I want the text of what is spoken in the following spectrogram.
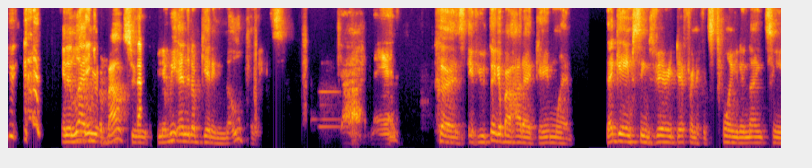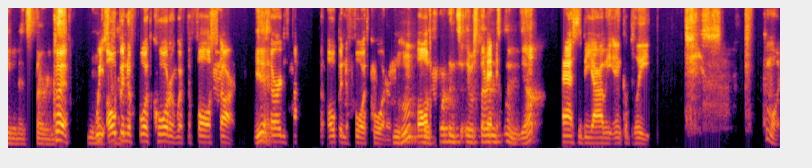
and it like we were about to, and then we ended up getting no points. God, man. Because if you think about how that game went, that game seems very different if it's 20 to 19 and it's 30. Cliff, You know We what I'm saying? opened the fourth quarter with the false start. Yeah. Third and to open the fourth quarter. Mhm. Ball- It was fourth and t- it was third and 10. Yep. Pass to Dyami incomplete. Come on.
